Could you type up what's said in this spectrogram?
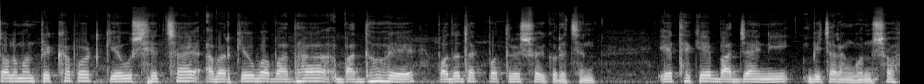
চলমান প্রেক্ষাপট কেউ স্বেচ্ছায় আবার কেউ বা বাধা, বাধ্য হয়ে পদত্যাগপত্রে সই করেছেন। এ থেকে বাদ যায়নি বিচারাঙ্গন সহ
